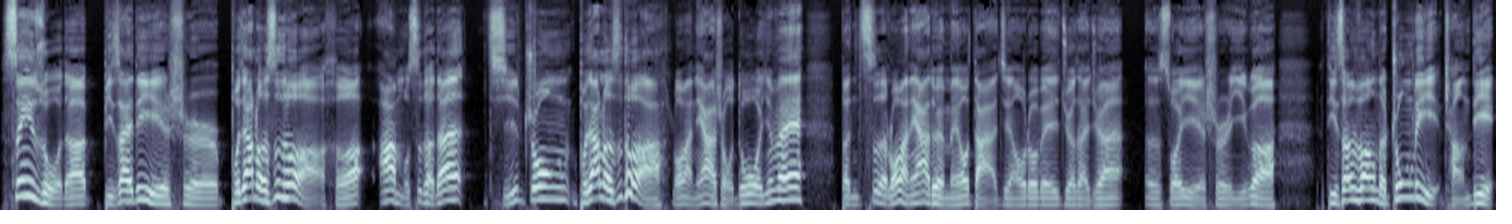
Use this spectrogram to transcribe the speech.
C 组的比赛地是布加勒斯特和阿姆斯特丹，其中布加勒斯特啊，罗马尼亚首都，因为本次罗马尼亚队没有打进欧洲杯决赛圈，呃，所以是一个第三方的中立场地。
